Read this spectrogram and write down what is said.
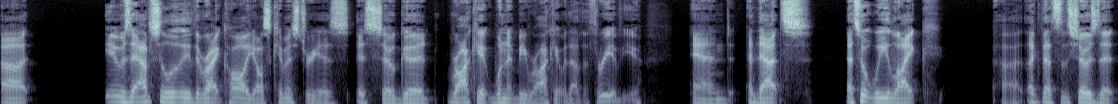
uh, it was absolutely the right call. Y'all's chemistry is is so good. Rocket wouldn't be Rocket without the three of you, and and that's that's what we like. Uh, like that's the shows that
